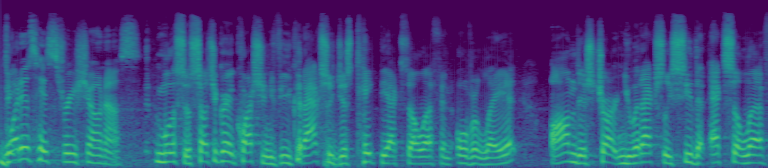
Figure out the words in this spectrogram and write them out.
the, what has history shown us? Melissa, such a great question. If you could actually just take the XLF and overlay it on this chart, and you would actually see that XLF,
